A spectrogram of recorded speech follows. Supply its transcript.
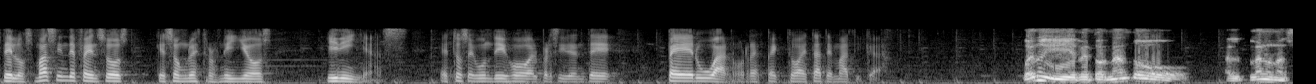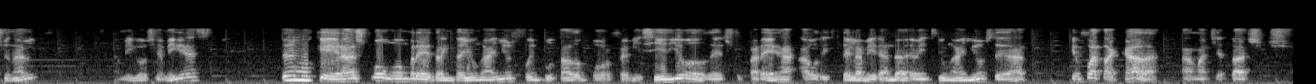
de los más indefensos que son nuestros niños y niñas. Esto según dijo el presidente peruano respecto a esta temática. Bueno, y retornando al plano nacional, amigos y amigas, tenemos que Erasmo, un hombre de 31 años, fue imputado por femicidio de su pareja Auristela Miranda, de 21 años de edad, que fue atacada a machetazos.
